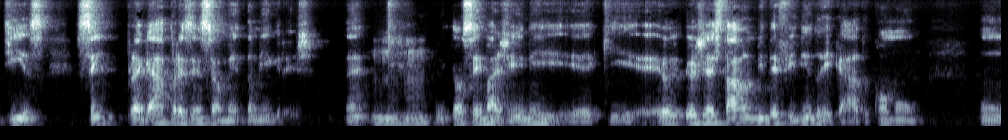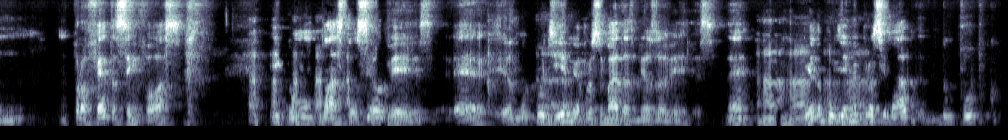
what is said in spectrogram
dias sem pregar presencialmente na minha igreja. Né? Uhum. Então você imagine eh, que eu, eu, já estava me definindo, Ricardo, como um, um, um profeta sem voz e como um pastor sem ovelhas. É, eu não podia uhum. me aproximar das minhas ovelhas, né? Uhum, eu não podia me aproximar do público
